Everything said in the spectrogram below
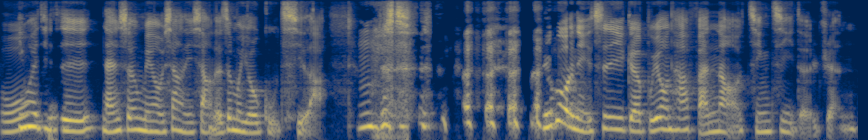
哦，因为其实男生没有像你想的这么有骨气啦，嗯，就是。如果你是一个不用他烦恼经济的人，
